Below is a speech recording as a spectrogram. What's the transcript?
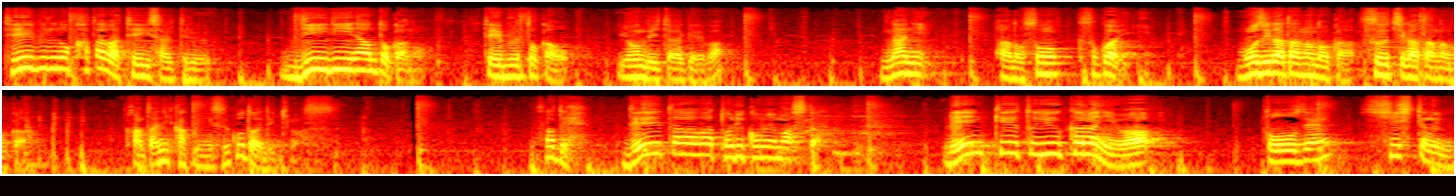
テーブルの型が定義されている DD なんとかのテーブルとかを読んでいただければ何あのそのそこは文字型なのか数値型なのか簡単に確認することができます。さてデータが取り込めました。連携というからには当然システム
